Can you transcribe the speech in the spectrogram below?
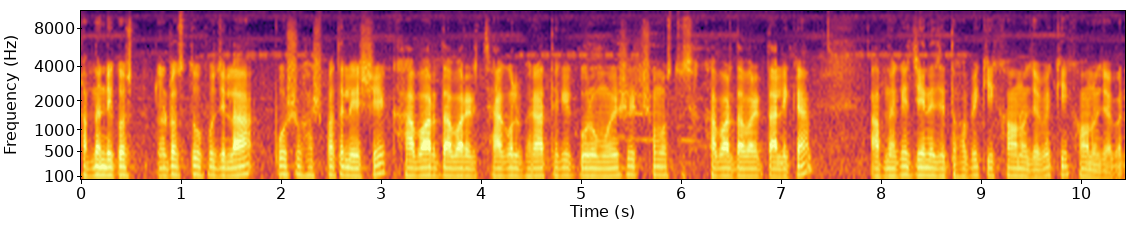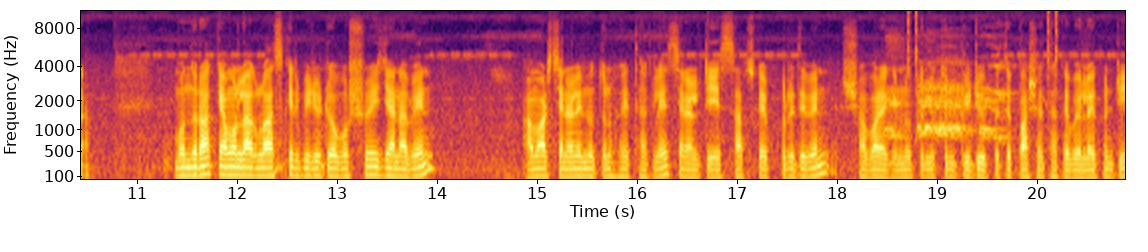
আপনার নিকটস্থ উপজেলা পশু হাসপাতালে এসে খাবার দাবারের ছাগল, ভেড়া থেকে গরু, মহিষের সমস্ত খাবার দাবারের তালিকা আপনাকে জেনে যেতে হবে কি খাওয়ানো যাবে, কি খাওয়ানো যাবে না। বন্ধুরা, কেমন লাগল আজকের ভিডিওটি অবশ্যই জানাবেন। আমার চ্যানেলে নতুন হয়ে থাকলে চ্যানেলটি সাবস্ক্রাইব করে দেবেন। সবার আগে নতুন নতুন ভিডিও পেতে পাশে থাকা বেলাইকনটি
